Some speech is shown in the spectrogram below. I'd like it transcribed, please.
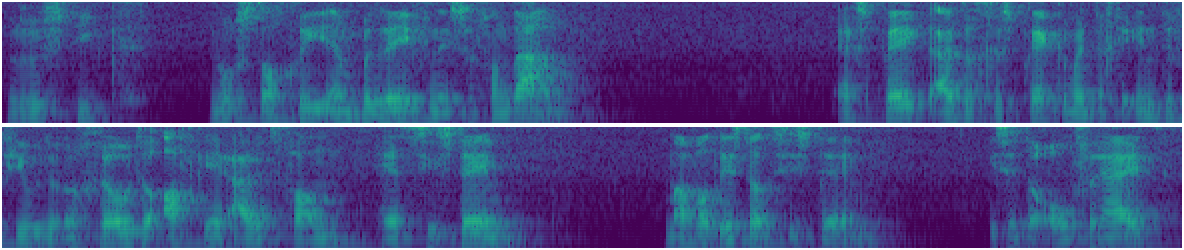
rustiek, nostalgie en belevenissen vandaan? Er spreekt uit de gesprekken met de geïnterviewden een grote afkeer uit van het systeem. Maar wat is dat systeem? Is het de overheid?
